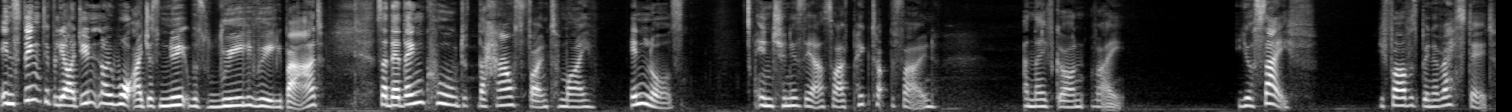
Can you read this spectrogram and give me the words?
instinctively, I didn't know what. I just knew it was really, really bad. So they then called the house phone to my in laws in Tunisia. So I've picked up the phone and they've gone, right, you're safe. Your father's been arrested.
